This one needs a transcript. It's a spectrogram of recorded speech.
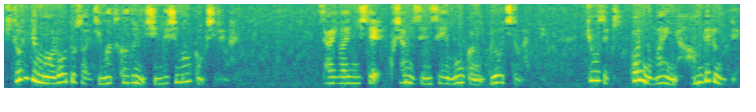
一人でもあろうとさえ気がつかずに死んでしまうかもしれない。幸いにして、くしゃみ先生門下の領地となって、教石恋の前に半べるので、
